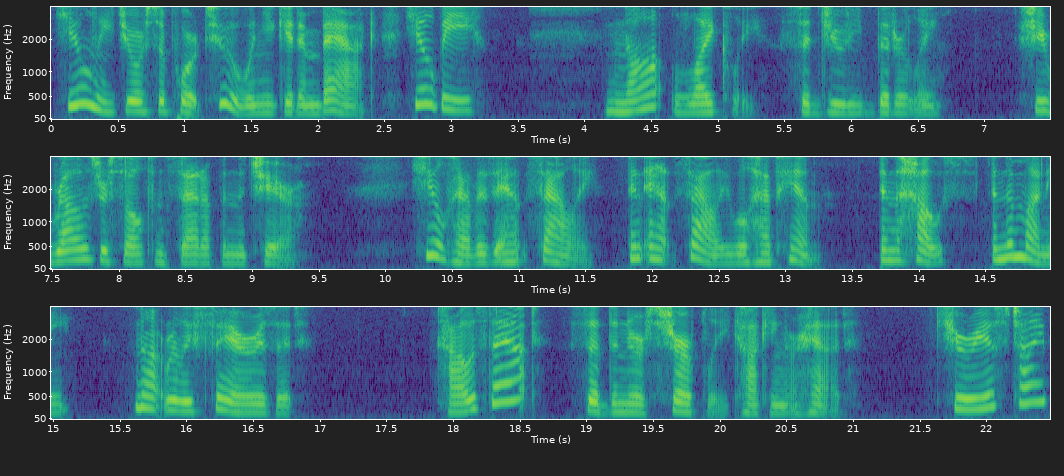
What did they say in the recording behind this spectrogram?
He'll need your support too when you get him back. He'll be. Not likely, said Judy bitterly. She roused herself and sat up in the chair. He'll have his Aunt Sally, and Aunt Sally will have him and the house, and the money. Not really fair, is it? How's that? said the nurse sharply, cocking her head. Curious type?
